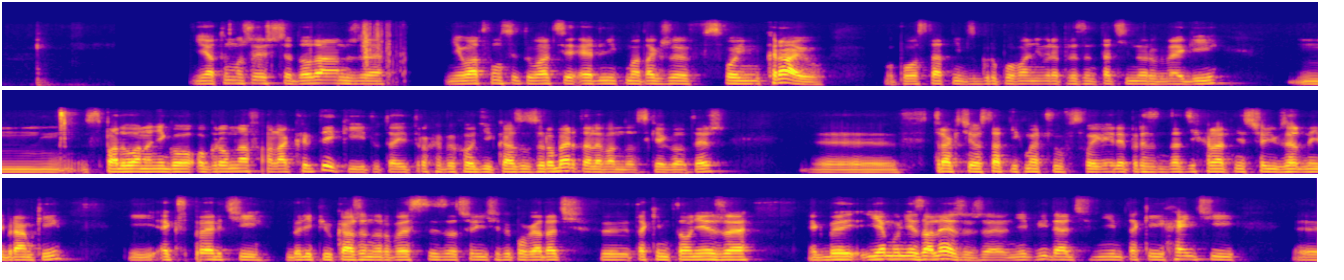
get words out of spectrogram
Ja tu może jeszcze dodam, że niełatwą sytuację Erling ma także w swoim kraju, bo po ostatnim zgrupowaniu reprezentacji Norwegii mm, spadła na niego ogromna fala krytyki. I tutaj trochę wychodzi kazus Roberta Lewandowskiego też. Yy, w trakcie ostatnich meczów swojej reprezentacji Halat nie strzelił żadnej bramki i eksperci, byli piłkarze norwescy, zaczęli się wypowiadać w takim tonie, że jakby jemu nie zależy, że nie widać w nim takiej chęci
